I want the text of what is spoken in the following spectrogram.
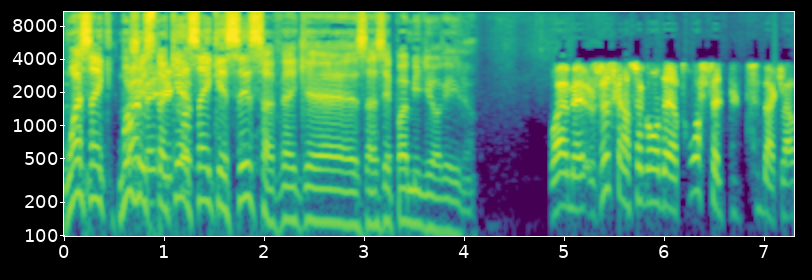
Moi, cinq, moi Ouais, j'ai mais stocké à écoute- 5 et 6, ça fait que euh, ça s'est pas amélioré, là. ouais, mais jusqu'en secondaire 3, j'étais le plus petit de la classe.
